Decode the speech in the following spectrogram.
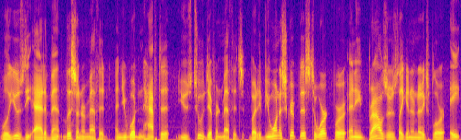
will use the add event listener method and you wouldn't have to use two different methods. But if you want to script this to work for any browsers like Internet Explorer 8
